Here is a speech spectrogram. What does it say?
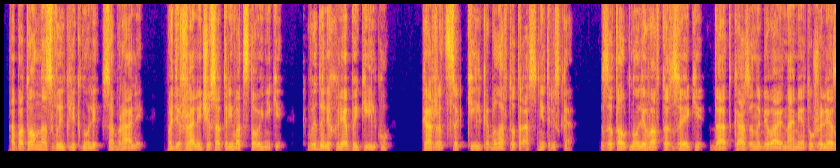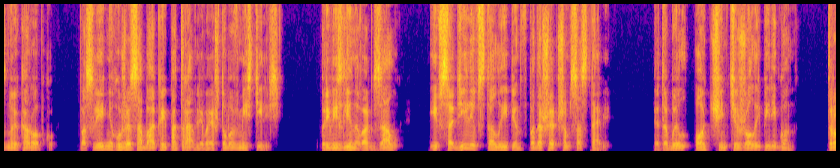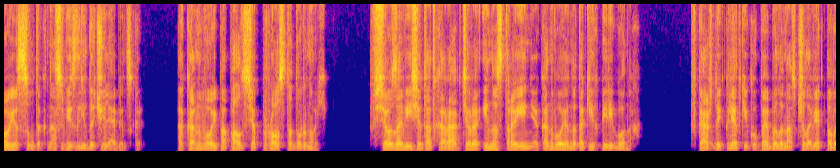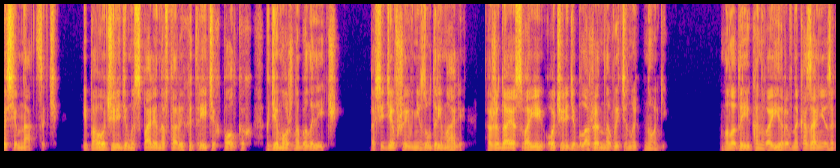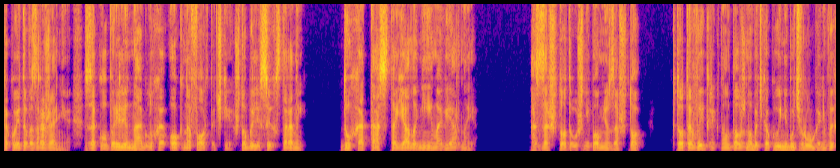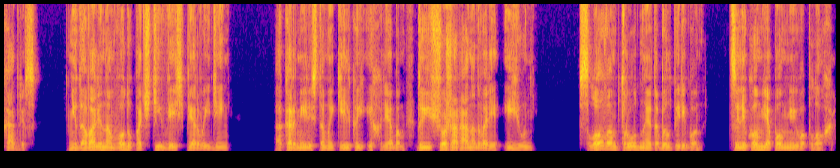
А потом нас выкликнули, собрали, подержали часа три в отстойнике, выдали хлеб и кильку. Кажется, килька была в тот раз, не треска. Затолкнули в автозеки до отказа, набивая нами эту железную коробку. Последних уже собакой потравливая, чтобы вместились. Привезли на вокзал, и всадили в Столыпин в подошедшем составе. Это был очень тяжелый перегон. Трое суток нас везли до Челябинска, а конвой попался просто дурной. Все зависит от характера и настроения конвоя на таких перегонах. В каждой клетке купе было нас человек по восемнадцать, и по очереди мы спали на вторых и третьих полках, где можно было лечь, а сидевшие внизу дремали, ожидая своей очереди блаженно вытянуть ноги. Молодые конвоиры в наказание за какое-то возражение закупорили наглухо окна форточки, что были с их стороны. Духота стояла неимоверная. А за что-то, уж не помню за что, кто-то выкрикнул, должно быть, какую-нибудь ругань в их адрес. Не давали нам воду почти весь первый день. А кормились-то мы килькой и хлебом, да еще жара на дворе, июнь. Словом, трудный это был перегон. Целиком я помню его плохо.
